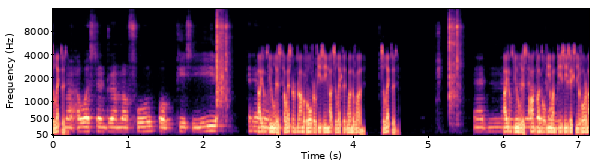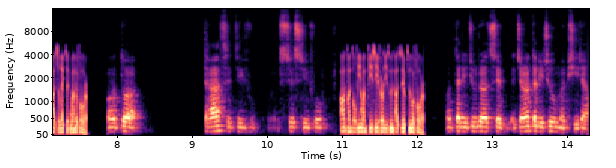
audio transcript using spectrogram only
Selected. ဒီမှာ Western Drama 4 for PC အဲ့ဒါ Items view list. Western drama folder PC not selected one of one. Selected. အဲ့ Items view list. Odd bundle V1 PC 64 not selected one of four. ဟောတော့ဒါ 64 64 Odd bundle V1 PC 32.zip 2 of four. ဟော32.6ကျွန်တော်32မဖြေတာ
